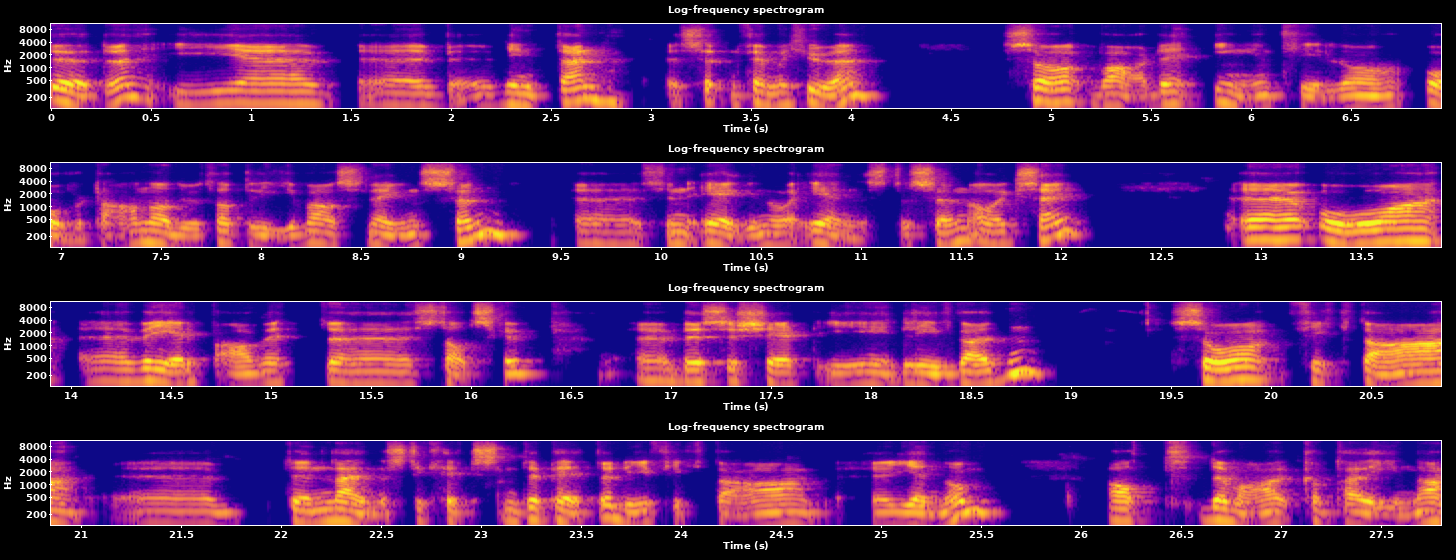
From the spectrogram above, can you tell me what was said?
døde i vinteren 1725, så var det ingen til å overta. Han hadde jo tatt livet av sin egen sønn, sin egen og eneste sønn Aleksej. Eh, og eh, ved hjelp av et eh, statskupp regissert i Livgarden, så fikk da den nærmeste kretsen til Peter de fikk da gjennom at det var Katarina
